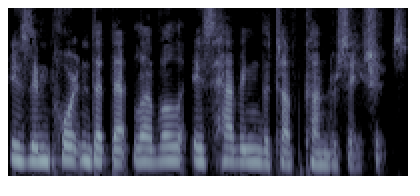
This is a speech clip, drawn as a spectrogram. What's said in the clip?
is important at that level is having the tough conversations.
